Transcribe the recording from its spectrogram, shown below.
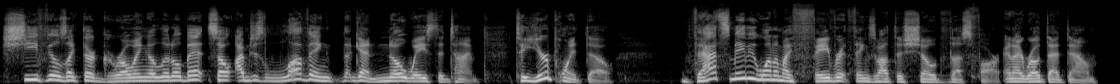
she feels like they're growing a little bit. So I'm just loving again, no wasted time. To your point though, that's maybe one of my favorite things about this show thus far, and I wrote that down.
